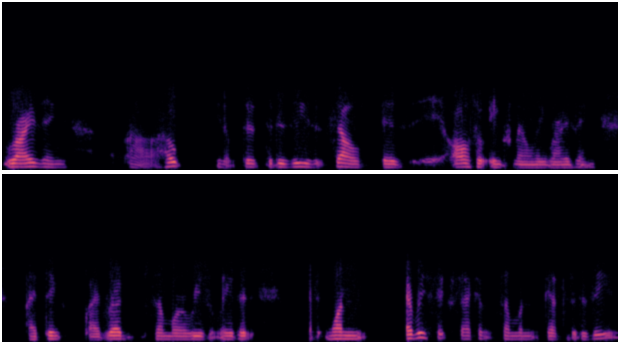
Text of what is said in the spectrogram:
rising. Uh, hope you know the, the disease itself is also incrementally rising. I think I'd read somewhere recently that one every six seconds someone gets the disease,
